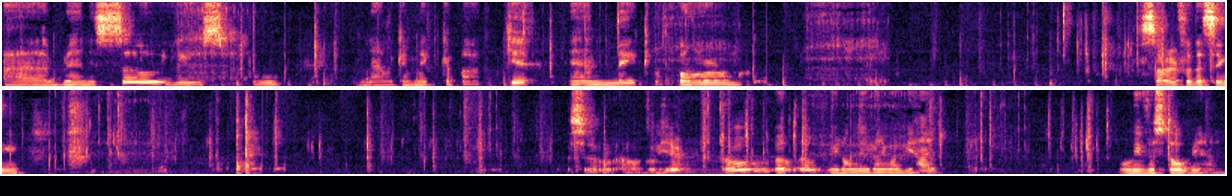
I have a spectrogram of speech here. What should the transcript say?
iron is so useful. Now we can make a bucket and make a farm. Sorry for the singing. So I'll go here. Oh, oh, oh, we don't leave anyone behind. We'll leave the stove behind.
